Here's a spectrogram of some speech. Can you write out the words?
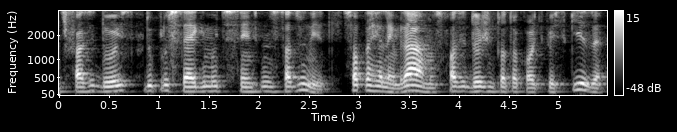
de fase 2 do PlusSeg multicêntrico nos Estados Unidos. Só para relembrarmos, fase 2 de um protocolo de pesquisa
